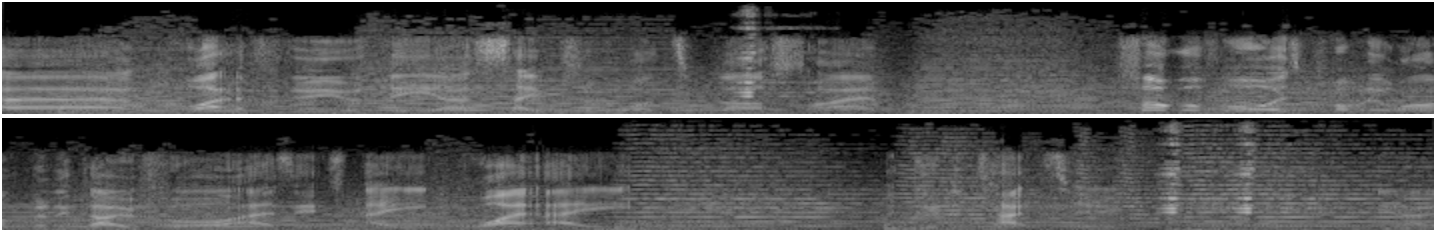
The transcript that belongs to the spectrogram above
uh, quite a few of the uh, same sort of ones from last time. Fog of War is probably what I'm going to go for as it's a quite a, a good attack to, you know,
